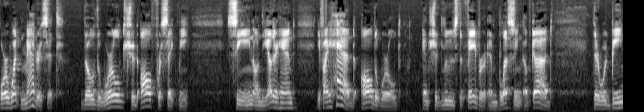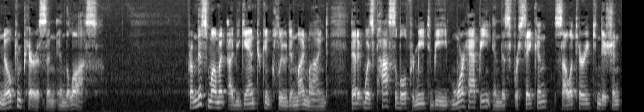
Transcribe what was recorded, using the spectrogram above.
Or what matters it, though the world should all forsake me, seeing, on the other hand, if I had all the world, and should lose the favour and blessing of God, there would be no comparison in the loss. From this moment I began to conclude in my mind that it was possible for me to be more happy in this forsaken, solitary condition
